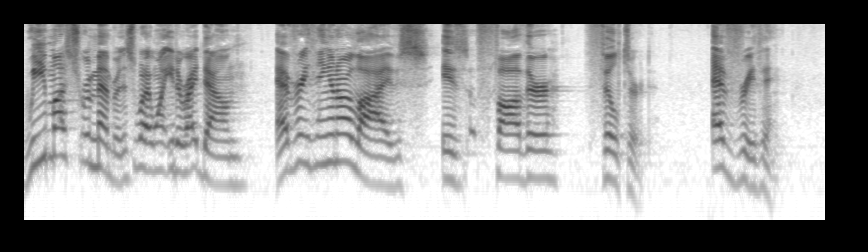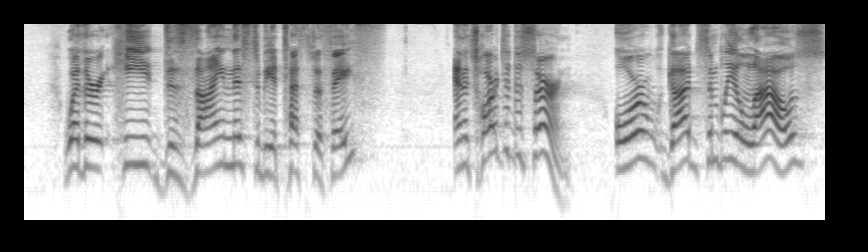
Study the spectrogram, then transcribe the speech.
We must remember, this is what I want you to write down everything in our lives is Father filtered. Everything. Whether He designed this to be a test of faith, and it's hard to discern, or God simply allows,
